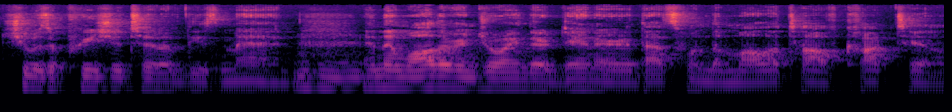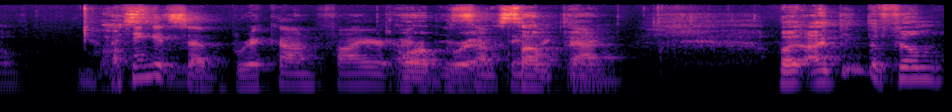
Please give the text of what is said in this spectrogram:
she was appreciative of these men. Mm-hmm. And then while they're enjoying their dinner, that's when the Molotov cocktail. I think it's a brick on fire or a it's brick, something, something. like that. But I think the film,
